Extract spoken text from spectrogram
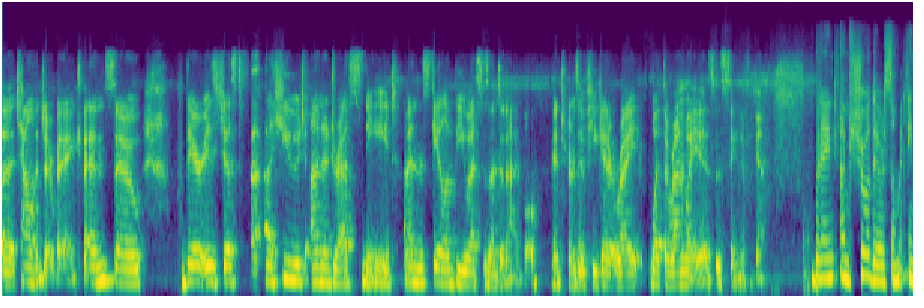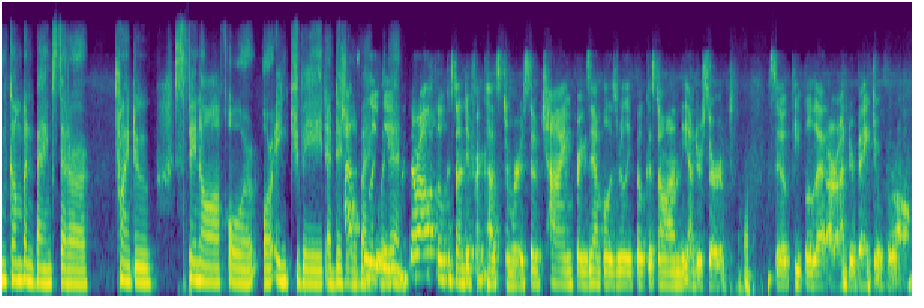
a challenger bank. And so there is just a, a, huge unaddressed need and the scale of the US is undeniable in terms of if you get it right what the runway is is significant. But I, am sure there are some incumbent banks that are trying to spin off or or incubate a digital Absolutely. bank within they're all focused on different customers. So chime for example is really focused on the underserved so people that are underbanked overall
